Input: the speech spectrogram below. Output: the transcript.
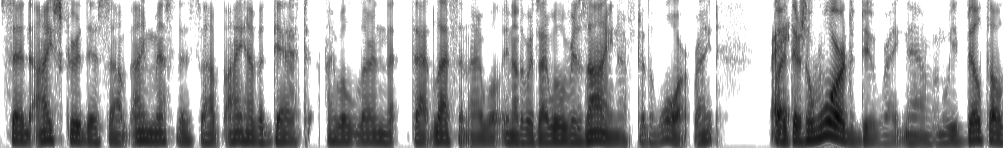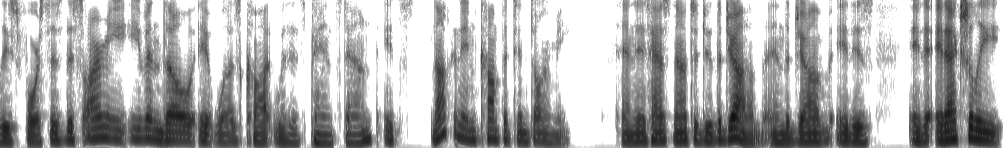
said, I screwed this up. I messed this up. I have a debt. I will learn that, that lesson. I will, in other words, I will resign after the war, right? Right. But there's a war to do right now, and we've built all these forces. This army, even though it was caught with its pants down, it's not an incompetent army and it has now to do the job. And the job it is it it actually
